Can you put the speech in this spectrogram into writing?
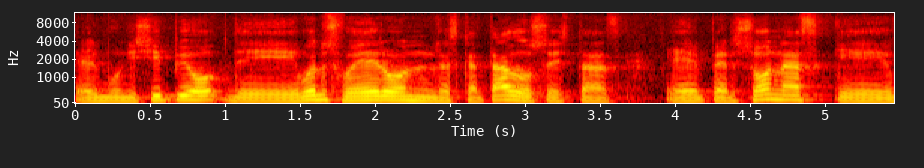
el municipio de, bueno, fueron rescatados estas eh, personas que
